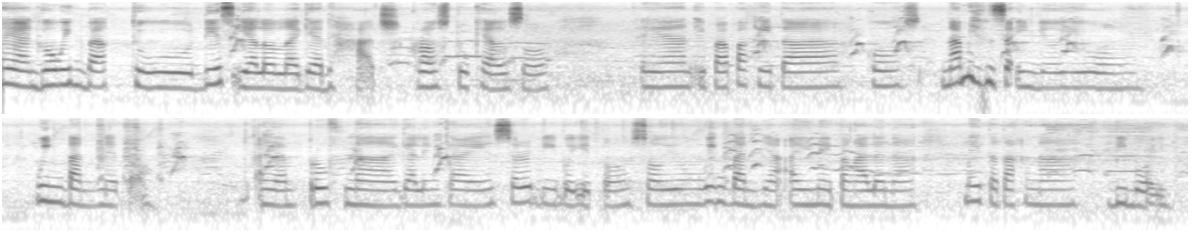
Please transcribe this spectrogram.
Ayan, going back to this yellow-legged hatch cross to Kelso. Ayan, ipapakita ko namin sa inyo yung wing band nito. Ayan, proof na galing kay Sir B-Boy ito. So, yung wing band niya ay may pangalan na may tatak na B-Boy.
